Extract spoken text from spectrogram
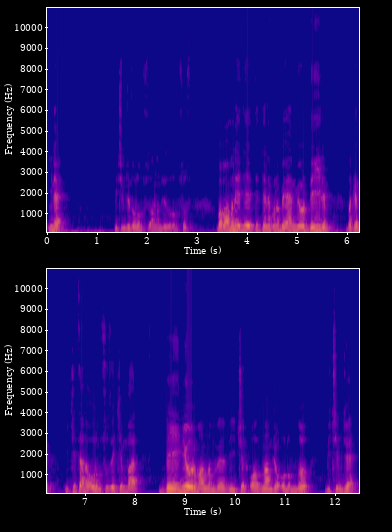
Yine biçimce de olumsuz, anlamca da olumsuz. Babamın hediye ettiği telefonu beğenmiyor değilim. Bakın iki tane olumsuz ekim var. Beğeniyorum anlamı verdiği için anlamca olumlu, biçimce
